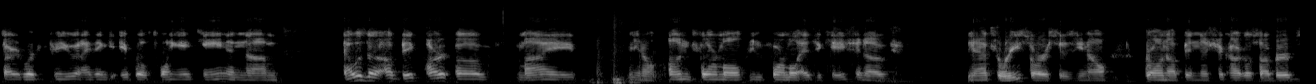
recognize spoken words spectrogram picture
Started working for you, and I think April of 2018, and um, that was a, a big part of my you know informal informal education of natural resources you know. Growing up in the chicago suburbs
